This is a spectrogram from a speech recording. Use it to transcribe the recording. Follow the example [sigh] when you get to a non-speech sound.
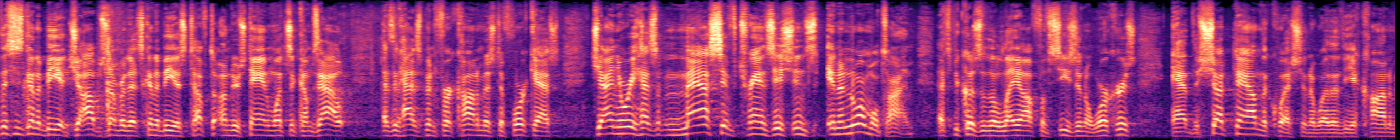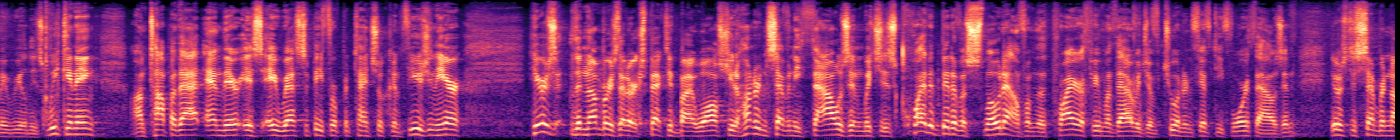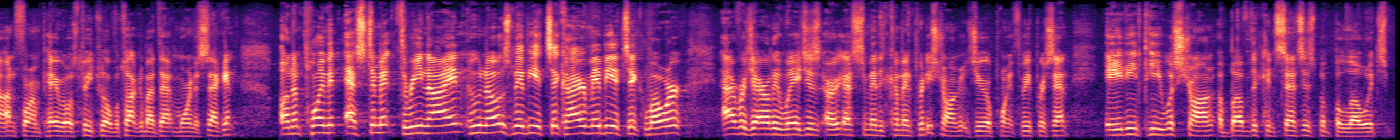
this is going to be a jobs number that's going to be as tough to understand once it comes out as it has been for economists to forecast. January has massive transitions in a normal time. That's because of the layoff of seasonal workers, add the shutdown, the question of whether the economy really is weakening. On top of that, and there is a recipe for potential confusion here. Here's the numbers that are expected by Wall Street 170,000, which is quite a bit of a slowdown from the prior three month average of 254,000. There's December non farm payrolls, 312. We'll talk about that more in a second. Unemployment estimate, 3.9. Who knows? Maybe a tick higher, maybe a tick lower. Average hourly wages are estimated to come in pretty strong at 0.3%. ADP was strong above the consensus, but below its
